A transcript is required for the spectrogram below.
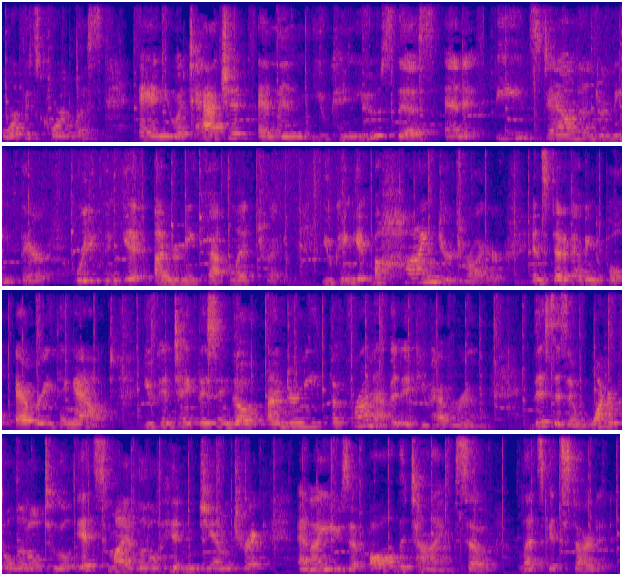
or if it's cordless. And you attach it and then you can use this and it feeds down underneath there where you can get underneath that lint tray. You can get behind your dryer instead of having to pull everything out. You can take this and go underneath the front of it if you have room. This is a wonderful little tool. It's my little hidden gem trick and I use it all the time. So let's get started.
